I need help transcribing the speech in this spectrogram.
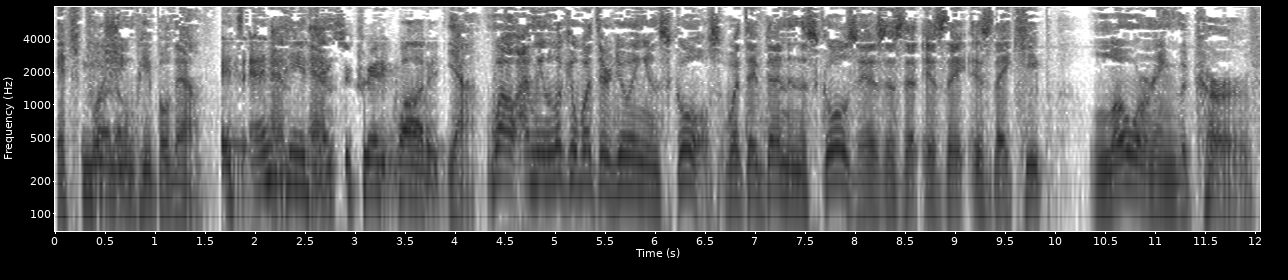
It's No, no. pushing people down. It's anything And- it and- takes to create equality. Yeah. Well, I mean, look at what they're doing in schools. What they've done in the schools is, is that, is they, is they keep lowering the curve.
